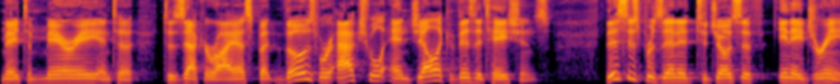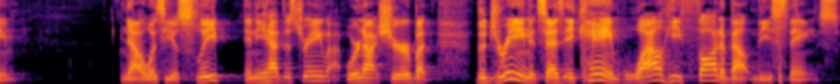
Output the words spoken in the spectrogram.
made to Mary and to, to Zacharias, but those were actual angelic visitations. This is presented to Joseph in a dream. Now, was he asleep and he had this dream? We're not sure, but the dream, it says, it came while he thought about these things.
